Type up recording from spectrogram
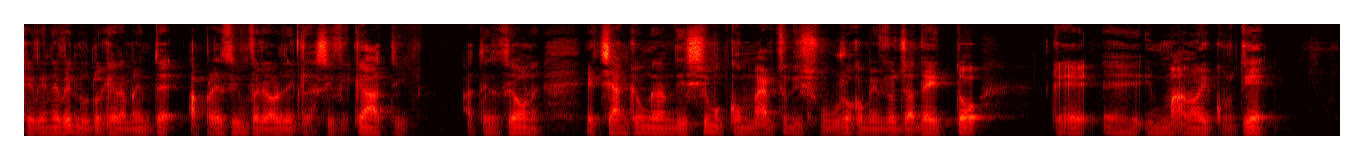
che viene venduto chiaramente a prezzi inferiori dei classificati. Attenzione, e c'è anche un grandissimo commercio diffuso, come vi ho già detto, che è in mano ai courtier.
